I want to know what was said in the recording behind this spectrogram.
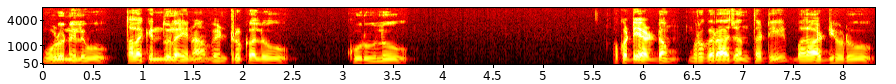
మూడు నిలువు తలకిందులైన వెంట్రుకలు కురులు. ఒకటి అడ్డం మృగరాజంతటి బలాఢ్యుడు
